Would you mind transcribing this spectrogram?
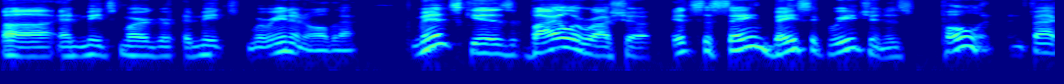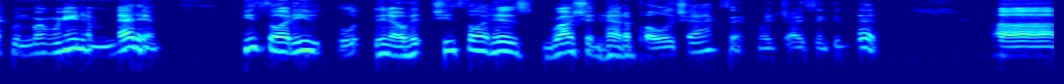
uh, and meets Margaret and meets Marina and all that, Minsk is Byelorussia. It's the same basic region as Poland. In fact, when Marina met him, she thought he, you know, she thought his Russian had a Polish accent, which I think it did. Uh,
